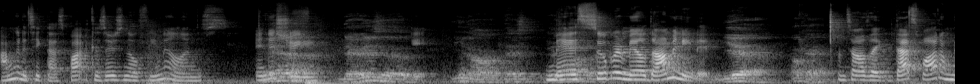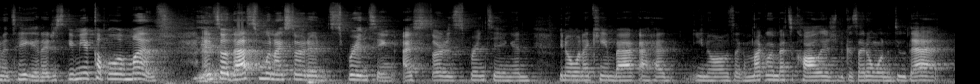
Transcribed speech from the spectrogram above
i'm gonna take that spot because there's no female in this industry Yeah, there is a, you know, there's. there's super male dominated Yeah. Okay. and so I was like, that spot, I'm gonna take it. I just give me a couple of months. Yeah. And so that's when I started sprinting. I started sprinting, and you know, when I came back, I had, you know, I was like, I'm not going back to college because I don't want to do that.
